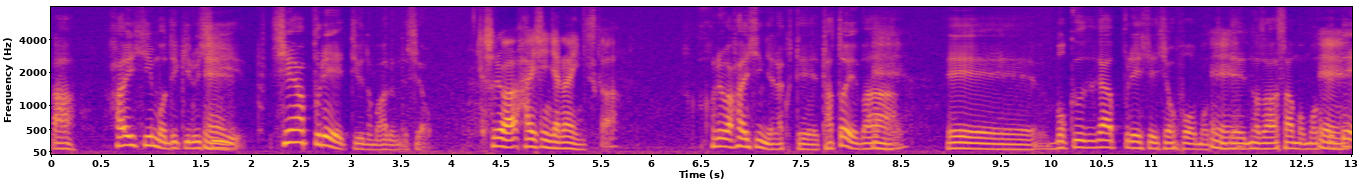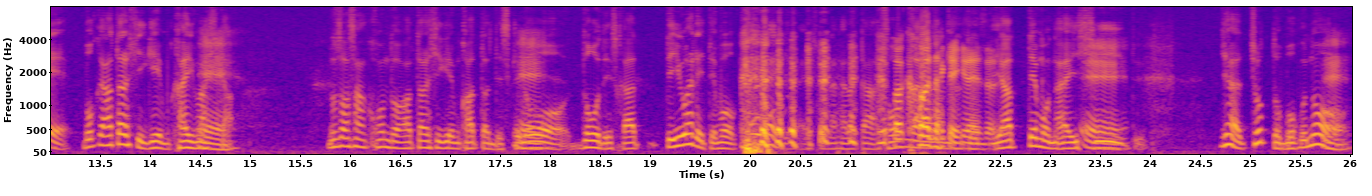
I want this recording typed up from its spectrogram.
あ。配信もできるし、えシェアプレイっていうのもあるんですよ。ーそれは配信じゃないんですか？これは配信じゃなくて例えば、ええー僕がプレイステーション4持ってて、ええ。野沢さんも持ってて、僕が新しいゲーム買いーました、え野沢さん今度新しいゲーム買ったんですけど、えどうですかって言われても買えないじゃないですか なかなか。そんなやってもないし、じゃあちょっと僕のええ。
